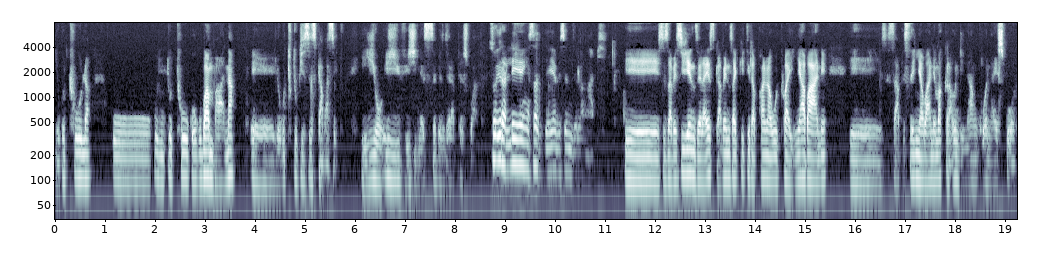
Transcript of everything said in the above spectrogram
yikuthula intuthuko ukubambana eh lokuthuthukisa isigaba sethu yiyo ivision esisebenzela phezu kwayo so irally leyo engesazileyo yabe senzelwa ngaphi eh sizabe siyenzela esigabeni sakithi laphana kuthiwa yinyabane eh sizabe senyabane emagroundini angikhona esikolo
